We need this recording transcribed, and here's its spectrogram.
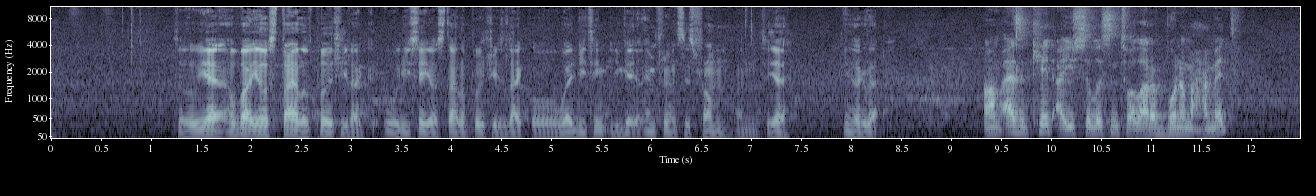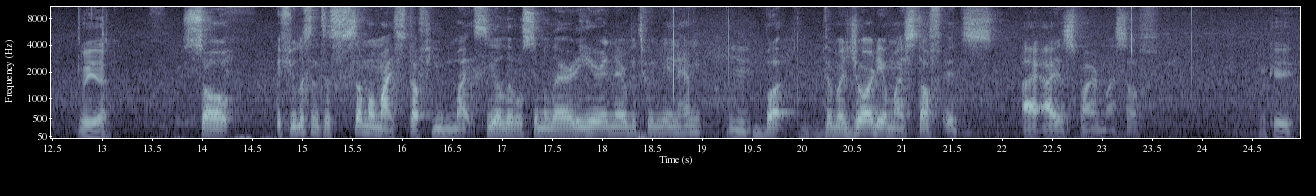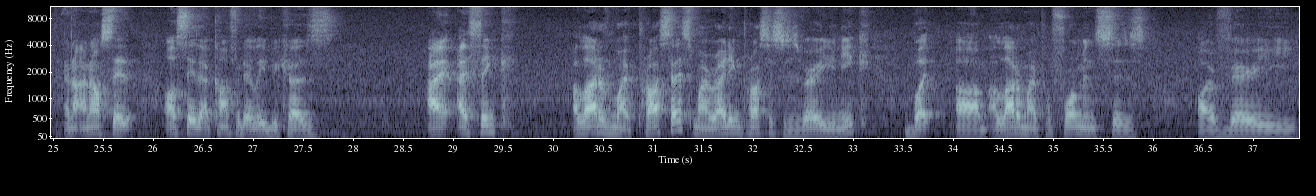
So yeah, what about your style of poetry? Like, what would you say your style of poetry is like, or where do you think you get your influences from? And yeah, things like that. um, as a kid i used to listen to a lot of buna muhammad Oh yeah. So if you listen to some of my stuff you might see a little similarity here and there between me and him Mm. but the majority of my stuff it's i, I inspired myself Okay. and, and I'll say I'll say that confidently because I I think a lot of my process, my writing process is very unique, but um, a lot of my performances are very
